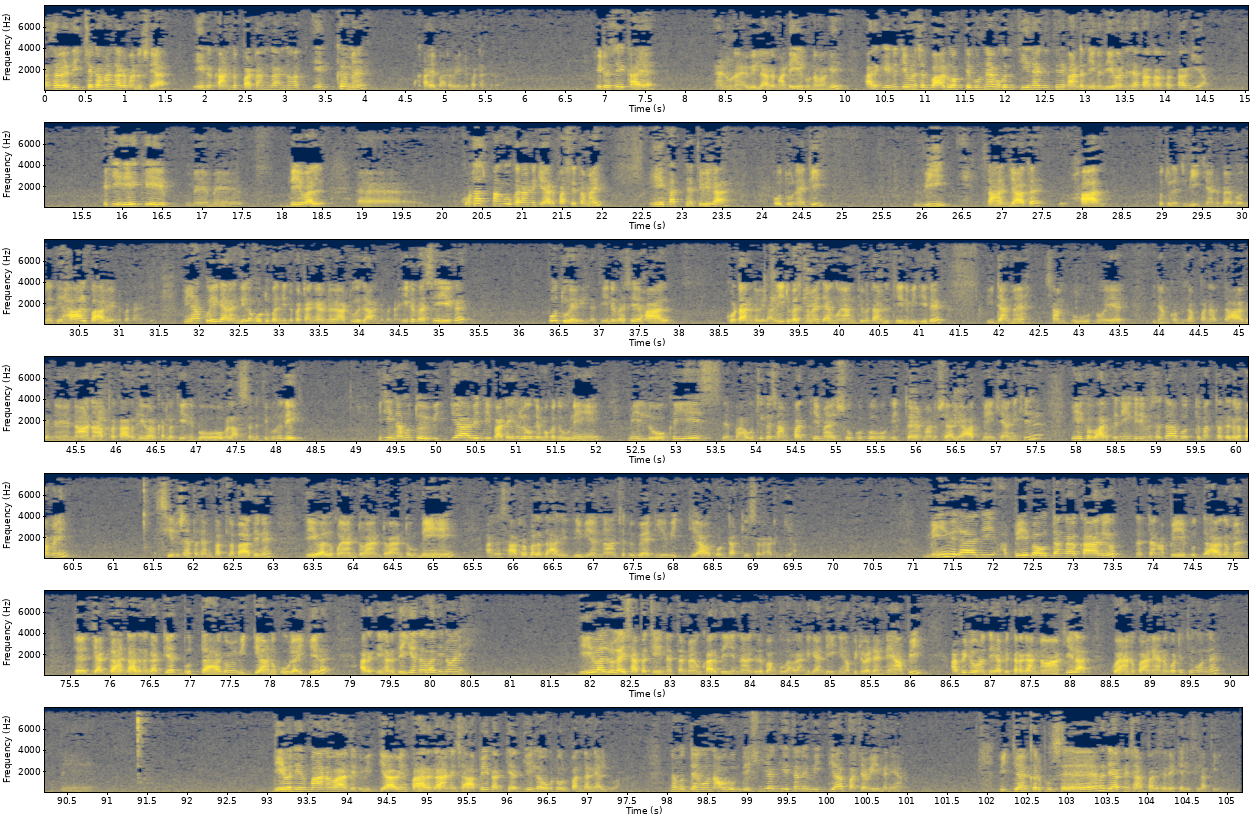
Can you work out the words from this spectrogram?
රස වැඩිච්ච ගමන් අර මිනිසයා ඒක කන්න පටන් ගන්නවත් එක්කම කය බර වෙන්න පටන් ගන්නවා. ඊට පස්සේ කය ඇනුණා. ඇවිල්ලා අර මඩේ එරුණා වගේ අර කියන කෙමසට පාඩුවක් තිබුණේ නැහැ. මොකද තීන හැටි තියෙන කන්න තියෙන දේවල් නිසා කක කක ගියා. ඉතින් ඒකේ මේ මේ දේවල් කොටස් පංගු කරන්න ගියාට පස්සේ තමයි ඒකත් නැති වෙලා පොතු නැති වී සහංජාත හාල් පොතු නැති වී කියන බෑ පොතු නැති හාල් පහල වෙන්න පටන් ගන්නවා. මියාකු ඒක අරන් ගිහලා කොටු බඳින්න පටන් ගන්නවා අටුව දාන්න පටන්. ඊට පස්සේ ඒක පොතු ඇවිල්ලා. ඊට පස්සේ හාල් කොටන්න වෙලා. ඊට පස්සේ තමයි දැන් ওই අන්තිමට අද තියෙන විදිහට ඊටම සම්පූර්ණ ඔය ඉඩම් කොපි සම්පන්නක් දාගෙන নানা ආකාර දේවල් කරලා තියෙන්නේ බොහෝම ලස්සන තිබුණු දෙයක්. ඉතින් නමුත් ওই විද්‍යාවේදී බටහිර ලෝකෙ මොකද වුනේ? මේ ලෝකයේ භෞතික සම්පත්තියමයි සුඛභෝගීත්වය මනුෂයාගේ ආත්මය කියන්නේ කියලා ඒක වර්ධනය කිරීම සඳහා බොත්තමත් අතකල පමණි සීල සම්පතන්පත් ලබා දෙන දේවල් හොයන්ට හොයන්ට හොයන්ට උනේ අර සර්ව බලධාරී දෙවියන් වහන්සේට වැඩි විද්‍යාව පොඩ්ඩක් ඉස්සරහට ගියා. මේ වෙලාවේදී අපේ බෞද්ධංගා කාර්යොත් නැත්නම් අපේ බුද්ධ ආගම ජග් ගහන්න හදන කට්ටියත් බුද්ධ ආගම විද්‍යානුකූලයි කියලා අර කියන අර දෙයයන් වදිනවනේ. දේවල් වලයි සැපතේ නැත්නම් මෞංකාර දෙයයන් ආශ්‍ර බම්බු ගහ ගන්න කියන්නේ ඒකෙන් අපිට වැඩක් නැහැ. අපි අපිට ඕන දේ අපි කරගන්නවා කියලා කොහාන කොහාන යනකොට ඉතින් ඔන්න මේ දේව නිර්මාණවාදයේ විද්‍යාවෙන් පහර ගන්න නිසා අපේ කට්ටියත් ගිහිල්ලා ඕකට උල්පන්දන් ඇල්ලුවා. නමුත් දැන් ඔන්න අවුරුදු 200ක් ගිය තැන විද්‍යාව පච වේගන යනවා. විද්‍යාව කරපු සෑම දෙයක් නිසා පරිසරය කෙලිසිලා තියෙනවා.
